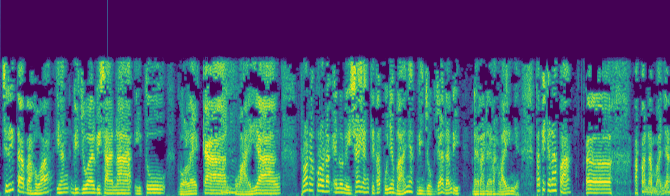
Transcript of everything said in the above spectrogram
Cerita bahwa yang dijual di sana itu golekan, hmm. wayang, produk-produk Indonesia yang kita punya banyak di Jogja dan di daerah-daerah lainnya. Tapi kenapa uh, apa namanya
